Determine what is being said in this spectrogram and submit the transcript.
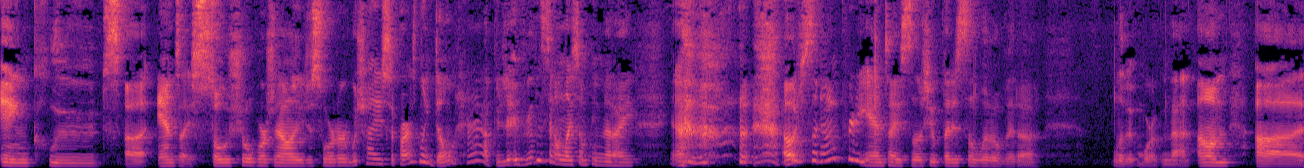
includes uh, antisocial personality disorder, which I surprisingly don't have. It, really sounds like something that I. I was just like, I'm pretty antisocial, but it's a little bit uh, a little bit more than that. Um, uh,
